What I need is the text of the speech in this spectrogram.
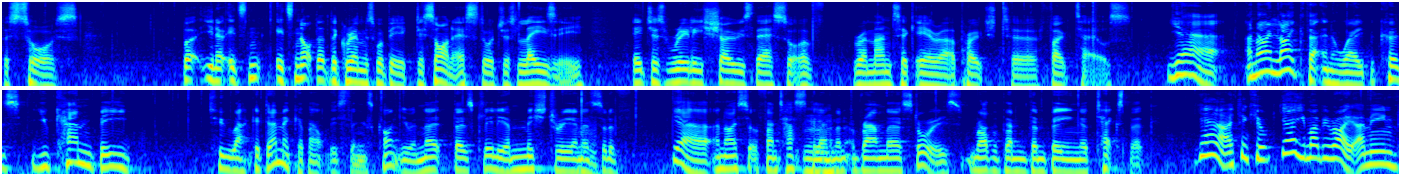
the source. But you know, it's it's not that the Grimms were being dishonest or just lazy. It just really shows their sort of romantic era approach to folk tales. Yeah, and I like that in a way because you can be too academic about these things, can't you? And there, there's clearly a mystery and a sort of yeah, a nice sort of fantastical Mm. element around their stories rather than them being a textbook. Yeah, I think you're. Yeah, you might be right. I mean,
